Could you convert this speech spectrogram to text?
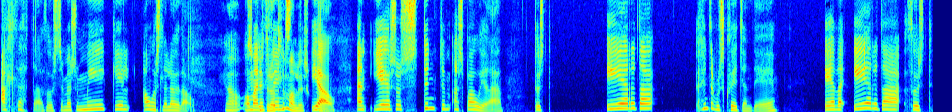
allt þetta, þú veist, sem er svo mikil áherslu lögð á. Já, og manni skiptir öllu finnst- máli, sko. Já, en ég er svo stundum að spá í það, þú veist, er þetta 100% hvetjandi eða er þetta, þú veist,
